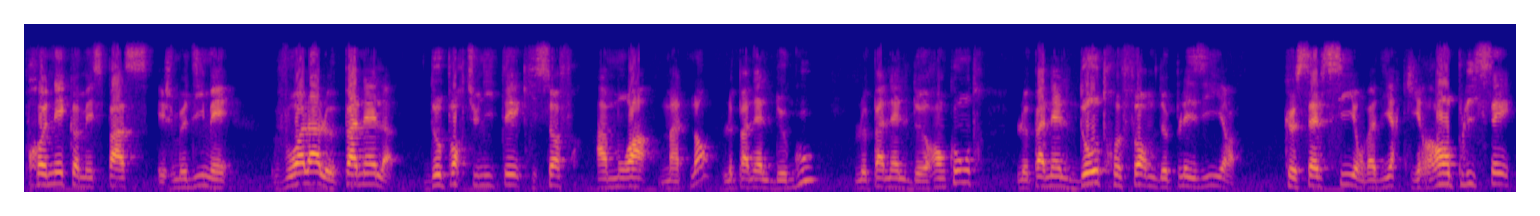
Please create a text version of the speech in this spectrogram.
prenait comme espace, et je me dis, mais voilà le panel d'opportunités qui s'offre à moi maintenant, le panel de goût, le panel de rencontres, le panel d'autres formes de plaisir que celle-ci, on va dire, qui remplissait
